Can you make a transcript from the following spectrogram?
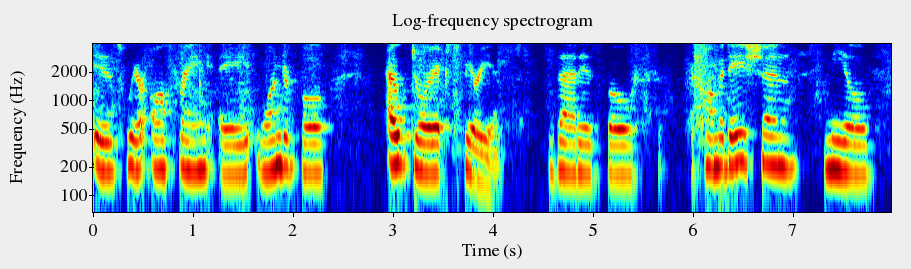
is we're offering a wonderful outdoor experience that is both accommodation, meals,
